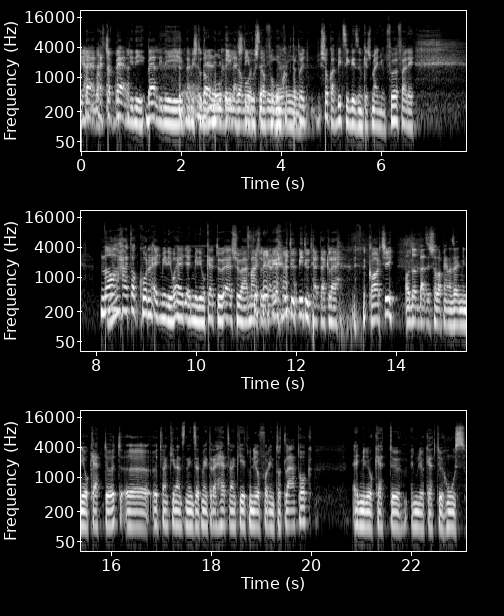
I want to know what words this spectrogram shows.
ber, ez csak berlini, berlini, nem is tudom, Berlini életstílusra fogunk. igen, Tehát, igen. hogy sokat biciklizünk és menjünk fölfelé. Na, hát akkor egy millió, egy, egy millió, kettő, első ár, második ár, mit, üt, mit üthetek le? Karcsi? Adatbázis alapján az 1 millió kettőt, ö, 59 négyzetméterre 72 millió forintot látok, 1 millió kettő, 1 millió kettő 20.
